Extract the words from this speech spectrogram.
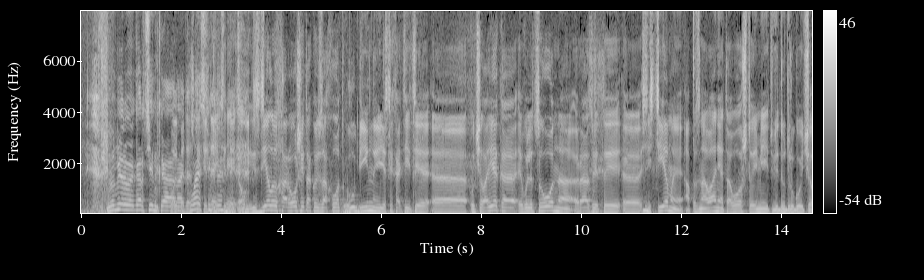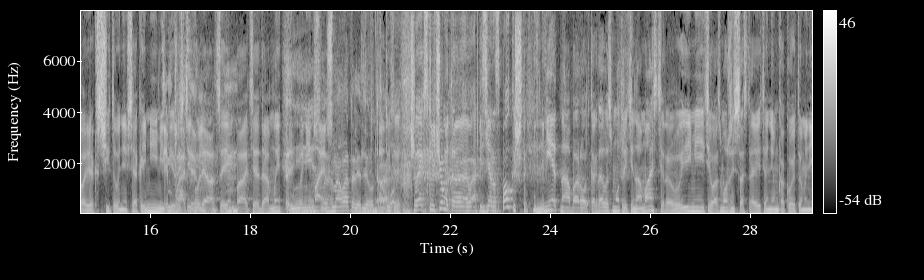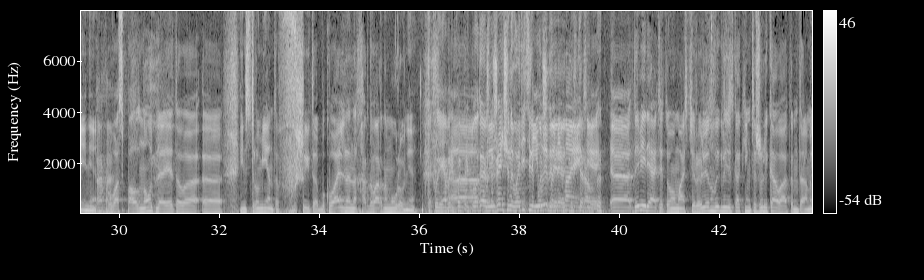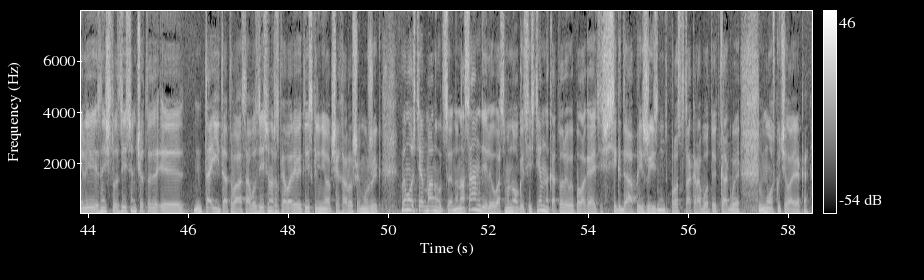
Ну, первая картинка, Ой, подождите, классика. дайте, дайте. Сделаю хороший такой заход, глубинный, если хотите. Э, У человека эволюционно развиты э, системы опознавания того, что имеет в виду другой человек. Считывание всякой мимики, Эмпатия. жестикуляция, эмпатия. Да, мы Не понимаем. сложновато ли для утра? А, то есть, э, человек с ключом это обезьяна с палкой, что ли? Нет, наоборот. Когда вы смотрите на мастера, вы имеете возможность составить о нем какое-то мнение. Ага. У вас полно для этого э, инструментов вшито, буквально на хардварном уровне. Так я А, предполагаю, вы- что женщины-водители больше доверяют мастерам. э, доверять этому мастеру, или он выглядит каким-то жуликоватым там, или, значит, вот здесь он что-то э, таит от вас, а вот здесь он разговаривает искренне, вообще хороший мужик. Вы можете обмануться, но на самом деле у вас много систем, на которые вы полагаетесь всегда при жизни. Это просто так работает как бы мозг у человека.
